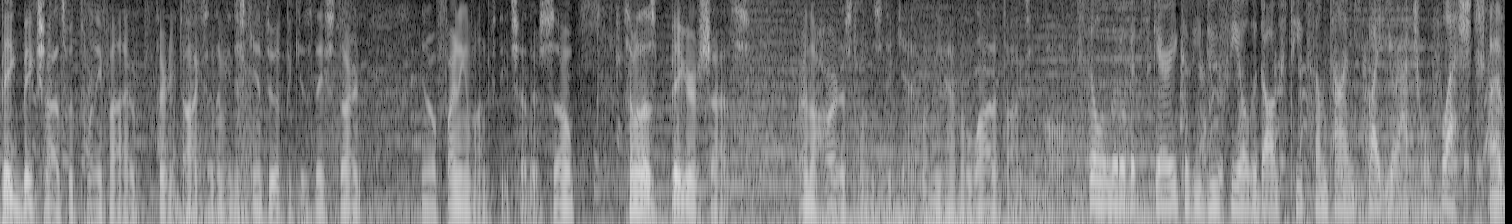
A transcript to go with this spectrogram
big, big shots with 25, 30 dogs in them. You just can't do it because they start, you know, fighting amongst each other. So some of those bigger shots are the hardest ones to get when you have a lot of dogs involved. Still a little bit scary because you do feel the dog's teeth sometimes bite your actual flesh. I have,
